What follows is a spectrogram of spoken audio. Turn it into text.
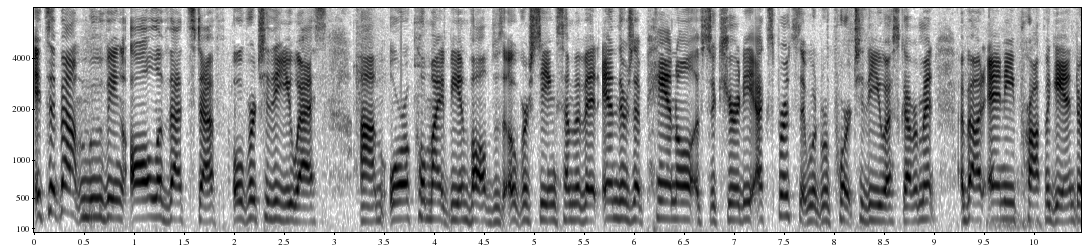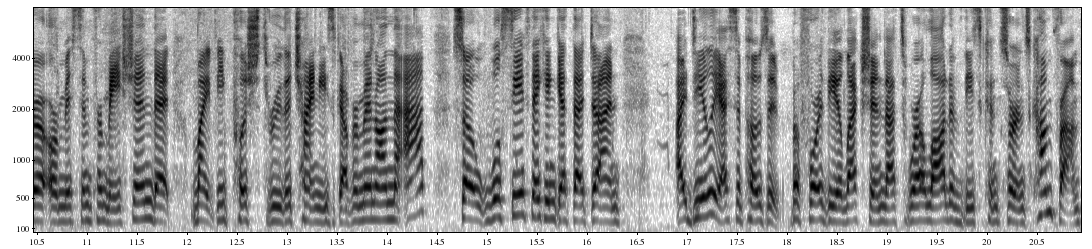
it's about moving all of that stuff over to the U.S. Um, Oracle might be involved with overseeing some of it. And there's a panel of security experts that would report to the U.S. government about any propaganda or misinformation that might be pushed through the Chinese government on the app. So we'll see if they can get that done ideally, I suppose it before the election. That's where a lot of these concerns come from.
